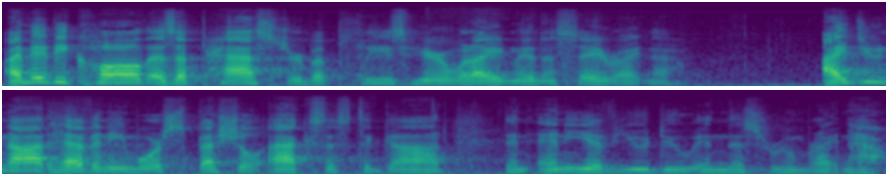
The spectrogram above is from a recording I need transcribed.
I may be called as a pastor, but please hear what I'm going to say right now. I do not have any more special access to God than any of you do in this room right now.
